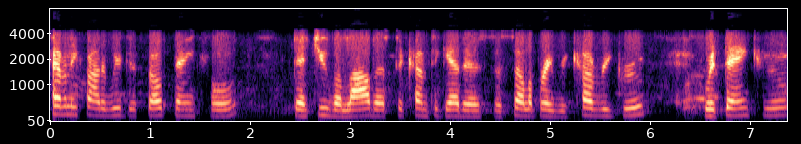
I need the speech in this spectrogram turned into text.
Heavenly Father, we're just so thankful that you've allowed us to come together as the Celebrate Recovery Group. We're thankful.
